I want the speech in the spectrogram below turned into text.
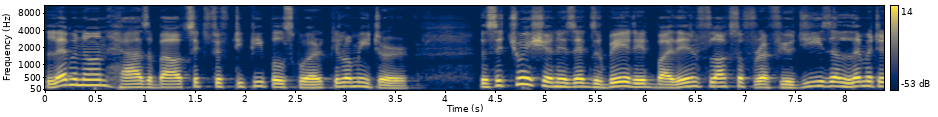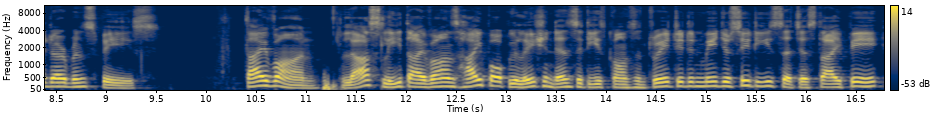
Lebanon has about 650 people square kilometer. The situation is exacerbated by the influx of refugees and limited urban space. Taiwan. Lastly, Taiwan's high population density is concentrated in major cities such as Taipei.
